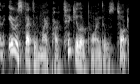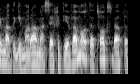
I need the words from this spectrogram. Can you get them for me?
And irrespective of my particular point, I was talking about the Gemara Masechet Yevamot that talks about the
